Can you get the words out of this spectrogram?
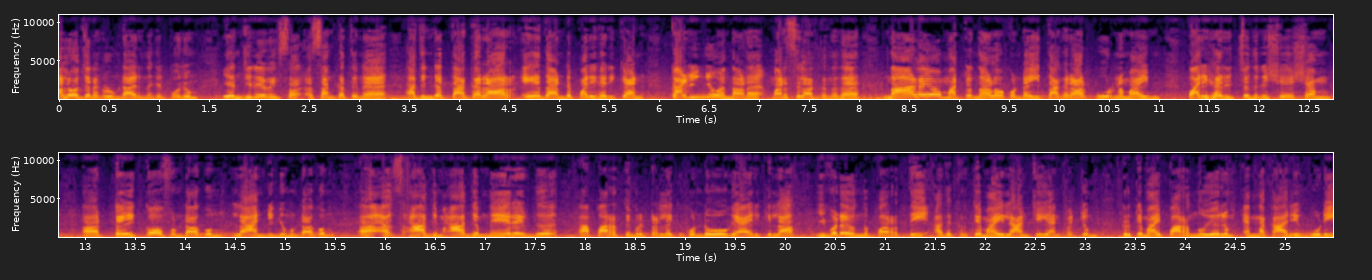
ആലോചനകൾ ഉണ്ടായിരുന്നെങ്കിൽ പോലും എഞ്ചിനീയറിംഗ് സംഘത്തിന് അതിന്റെ തകരാർ ഏതാണ്ട് പരിഹരിക്കാൻ കഴിഞ്ഞു എന്നാണ് മനസ്സിലാക്കുന്നത്. നാളെയോ മറ്റന്നാളോ കൊണ്ട് ഈ തകരാർ പൂർണമായും പരിഹരിച്ചതിന് ശേഷം ടേക്ക് ഓഫ് ഉണ്ടാകും ലാൻഡിങ്ങും ഉണ്ടാകും. ആദ്യം ആദ്യം നേരെ ഇത് പറത്തി ബ്രിട്ടനിലേക്ക് കൊണ്ടുപോവുകയായിരിക്കില്ല. ഇവിടെ ഒന്ന് പറത്തി അത് കൃത്യമായി ലാൻഡ് ചെയ്യാൻ പറ്റും കൃത്യമായി പറന്നുയരും എന്ന കാര്യം കൂടി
